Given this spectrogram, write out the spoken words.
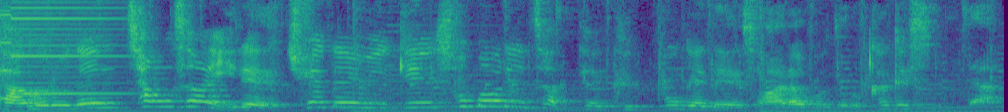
다음으로는 창사 이래 최대 위기 소버린 사태 극복에 대해서 알아보도록 하겠습니다.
